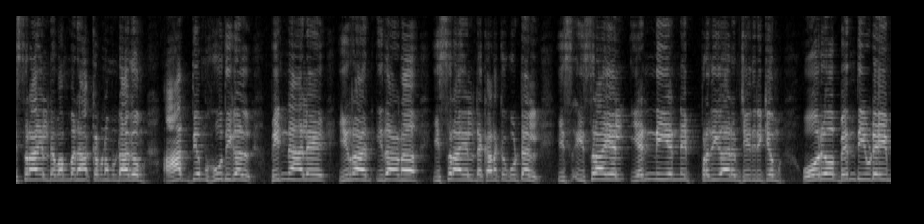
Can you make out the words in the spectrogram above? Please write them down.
ഇസ്രായേലിന്റെ വമ്പൻ ആക്രമണം ഉണ്ടാകും. ആദ്യം ഹൂതികൾ പിന്നാലെ ഇറാൻ. ഇതാണ് ഇസ്രായേലിന്റെ കണക്കുകൂട്ടൽ. ഇസ് ഇസ്രായേൽ എണ്ണി എണ്ണി പ്രതികാരം ചെയ്തിരിക്കും. ഓരോ ബന്ദിയുടെയും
